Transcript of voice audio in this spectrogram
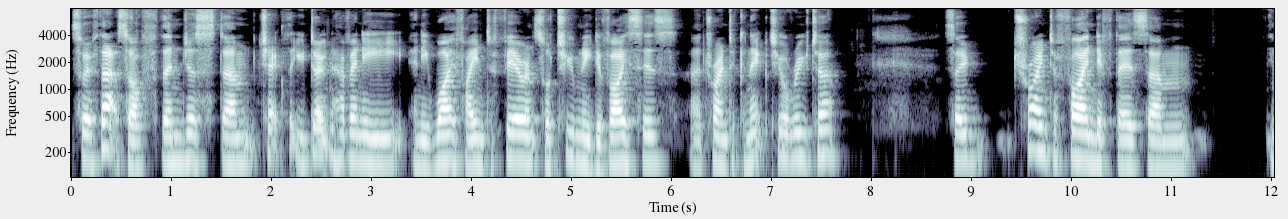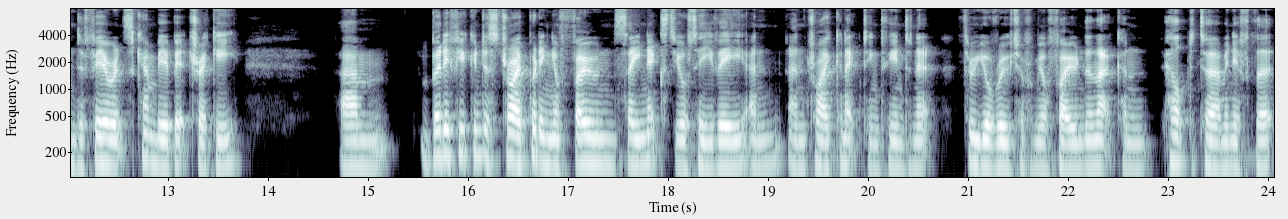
So if that's off, then just um, check that you don't have any, any Wi-Fi interference or too many devices uh, trying to connect to your router. So trying to find if there's um, interference can be a bit tricky. Um, but if you can just try putting your phone, say, next to your TV and, and try connecting to the internet through your router from your phone, then that can help determine if the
